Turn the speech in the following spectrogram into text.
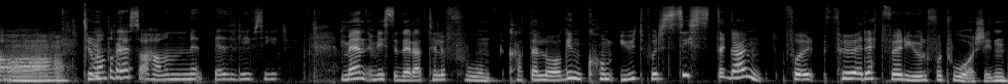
Ah. tror man på det, så har man et bedre liv, sikkert. Men visste dere at telefonkatalogen kom ut for siste gang for, før, rett før jul for to år siden?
